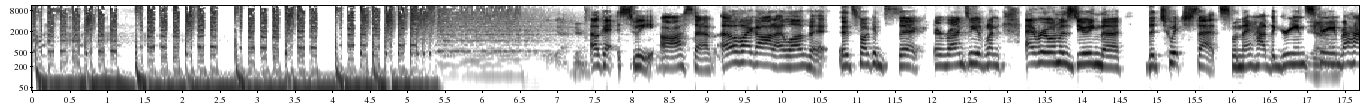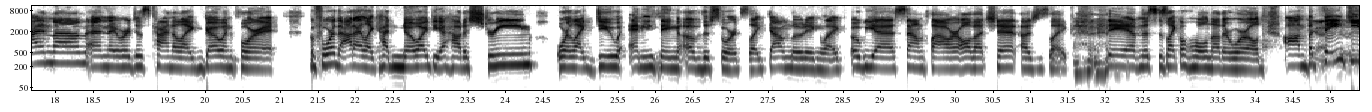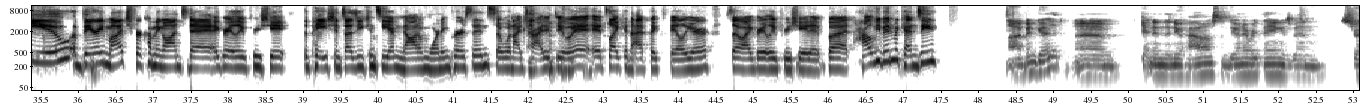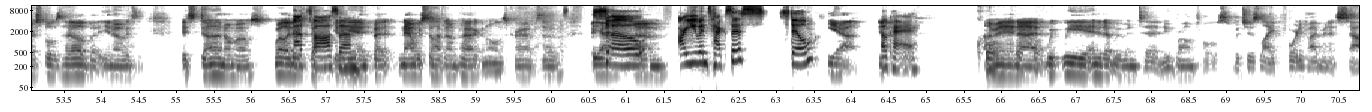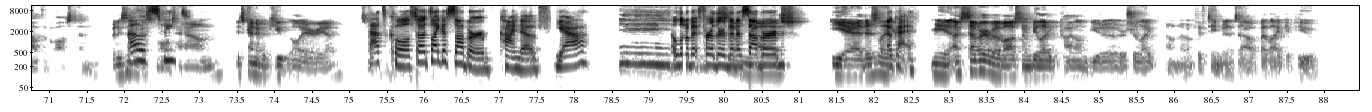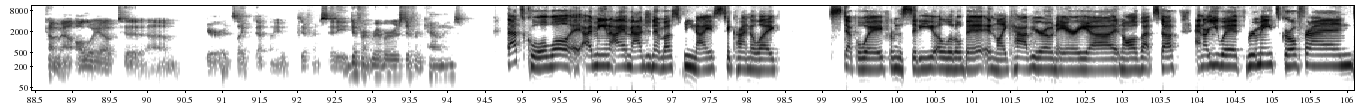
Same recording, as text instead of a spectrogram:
Yeah, here. Okay, sweet. Awesome. Oh my God, I love it. It's fucking sick. It reminds me of when everyone was doing the the Twitch sets when they had the green Yeah. screen behind them and they were just kind of like going for it. Before that, I like had no idea how to stream or like do anything of the sorts, like downloading like OBS, Soundflower, all that shit. I was just like, damn, this is like a whole nother world. Um, but Yeah, thank really you very much for coming on today. I greatly appreciate the patience. As you can see, I'm not a morning person. So when I try to do it, it's like an epic failure. So I greatly appreciate it. But how have you been, Mackenzie? I've been good. Um, getting in the new house and doing everything has been stressful as hell, but you know it's it's done almost. Well, it is That's done awesome. in, but now we still have to unpack and all this crap. So, yeah, So- um, Are you in Texas still? yeah, yeah. Okay. Cool. I mean, cool, uh, cool. we, we ended up moving to New Braunfels, which is like 45 minutes south of Austin, but it's in like Oh, a small sweet. town. It's kind of a cute little area. So- That's cool. So it's like a suburb, kind of. Yeah. Eh, A little bit further not than a so suburb. much. Yeah, there's like Okay. I mean, a suburb of Austin would be like Kyle and Buda, or you're like I don't know, 15 minutes out. But like if you come out all the way out to um, here, it's like definitely a different city, different rivers, different counties. That's cool. Well, I mean, I imagine it must be nice to kind of like step away from the city a little bit and like have your own area and all of that stuff. And are you with roommates, girlfriend,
